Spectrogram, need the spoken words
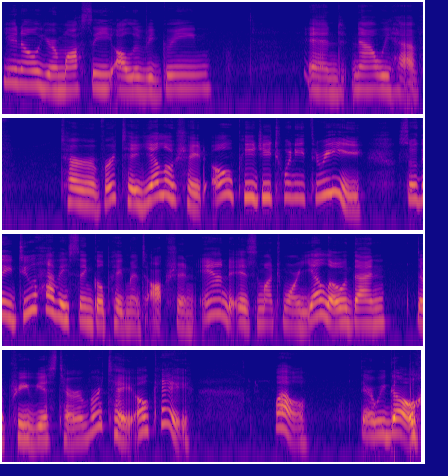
You know, your mossy olivey green. And now we have Terra Verte yellow shade, oh, PG23. So they do have a single pigment option and is much more yellow than the previous Terra Verte. Okay, well, there we go.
